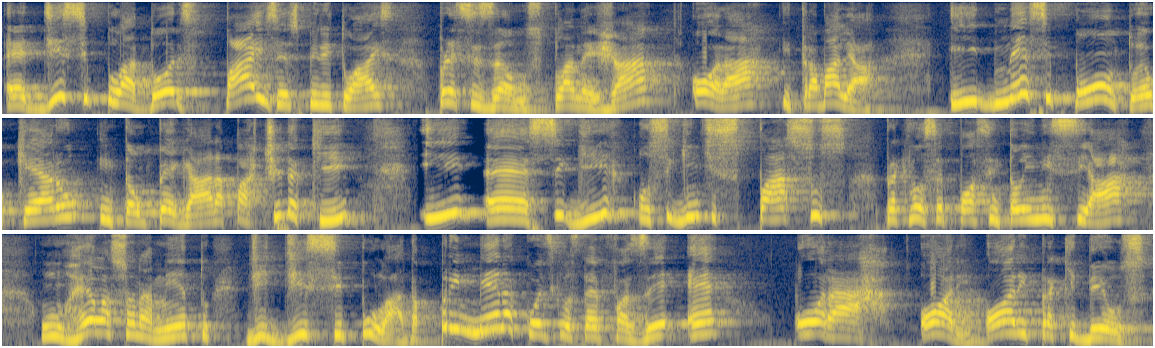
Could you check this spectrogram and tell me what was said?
é, discipuladores, pais espirituais, precisamos planejar, orar e trabalhar. E nesse ponto eu quero então pegar a partir daqui e é, seguir os seguintes passos para que você possa então iniciar um relacionamento de discipulado. A primeira coisa que você deve fazer é orar. Ore, ore para que Deus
